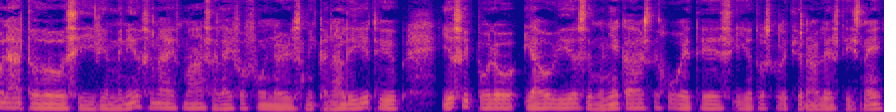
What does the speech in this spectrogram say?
Hola a todos y bienvenidos una vez más a Life of Wonders, mi canal de YouTube. Yo soy Polo y hago vídeos de muñecas, de juguetes y otros coleccionables Disney.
